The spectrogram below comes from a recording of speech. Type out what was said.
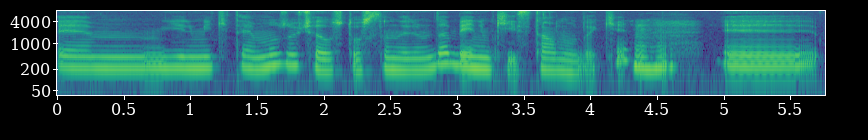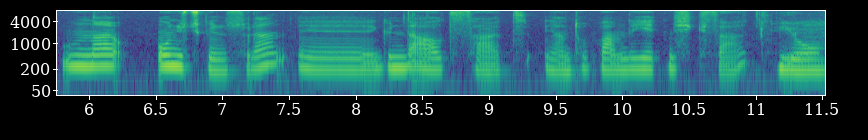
22 Temmuz 3 Ağustos sanırım da benimki İstanbul'daki. Hı hı. bunlar 13 gün süren e, günde 6 saat yani toplamda 72 saat. Yoğun,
